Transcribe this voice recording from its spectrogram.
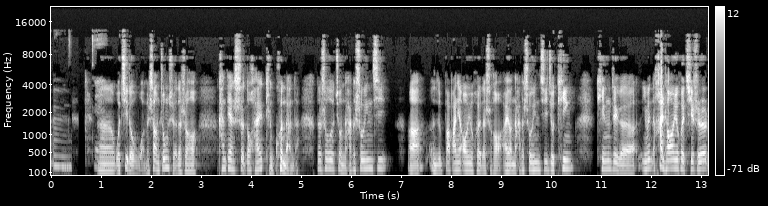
嗯，嗯，我记得我们上中学的时候看电视都还挺困难的，那时候就拿个收音机。啊，呃，八八年奥运会的时候，哎呦，拿个收音机就听，听这个，因为汉城奥运会其实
